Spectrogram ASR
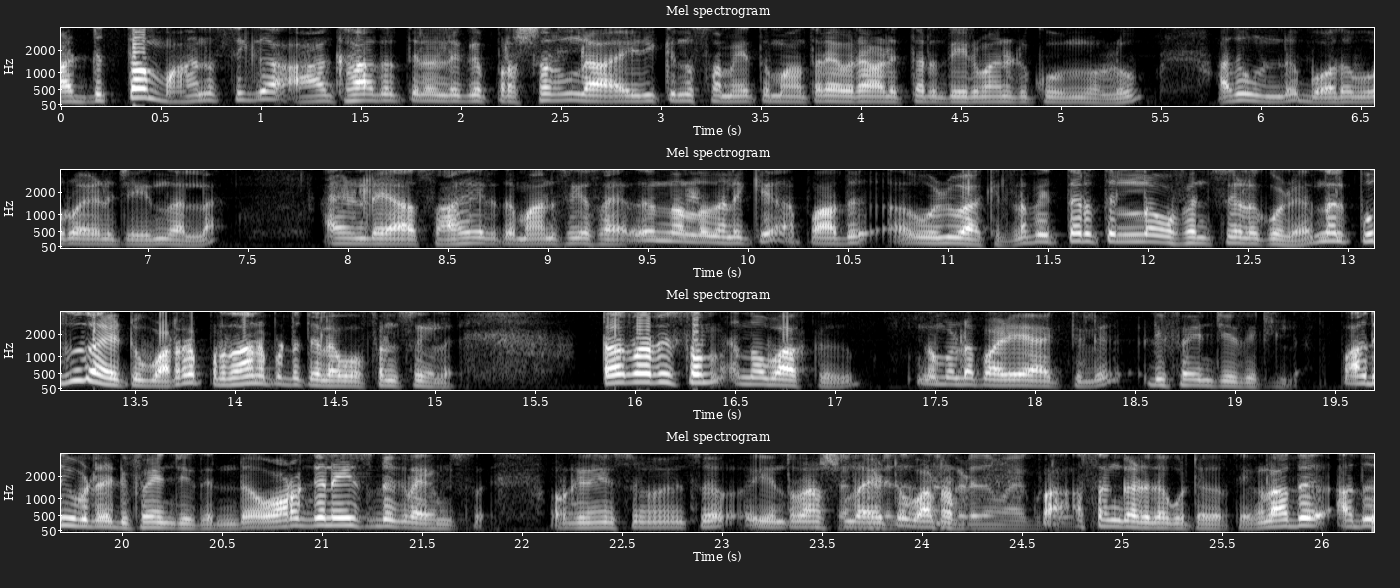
കടുത്ത മാനസിക ആഘാതത്തിൽ അല്ലെങ്കിൽ പ്രഷറിലായിരിക്കുന്ന സമയത്ത് മാത്രമേ ഒരാൾ ഇത്തരം തീരുമാനം എടുക്കുന്നുള്ളൂ അതുകൊണ്ട് ബോധപൂർവം അയാൾ ചെയ്യുന്നതല്ല. അയാളുടെ ആ സാഹചര്യത്തെ മാനസിക സാഹചര്യം എന്നുള്ള നിലയ്ക്ക് അപ്പോൾ അത് ഒഴിവാക്കിയിട്ടുണ്ട്. അപ്പോൾ ഇത്തരത്തിലുള്ള ഒഫൻസുകളൊക്കെ ഒഴിവാക്കും. എന്നാൽ പുതുതായിട്ട് വളരെ പ്രധാനപ്പെട്ട ചില ഒഫൻസുകൾ ടെററിസം എന്ന വാക്ക് നമ്മളുടെ പഴയ ആക്റ്റിൽ ഡിഫൈൻ ചെയ്തിട്ടില്ല. അപ്പോൾ അതിവിടെ ഡിഫൈൻ ചെയ്തിട്ടുണ്ട്. ഓർഗനൈസ്ഡ് ക്രൈംസ് ഓർഗനൈസ്ഡ് ക്രൈംസ് ഇന്റർനാഷണലായിട്ട് വളരെ അസംഘടിത കുറ്റകൃത്യങ്ങൾ. അത് അത്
